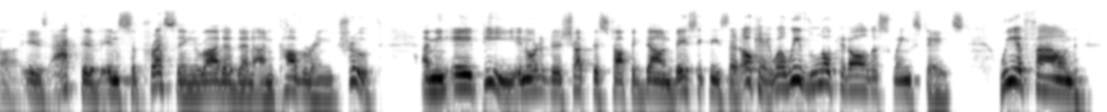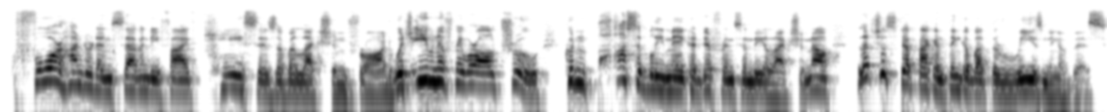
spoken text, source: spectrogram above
uh, is active in suppressing rather than uncovering truth. I mean, AP, in order to shut this topic down, basically said, okay, well, we've looked at all the swing states. We have found 475 cases of election fraud, which, even if they were all true, couldn't possibly make a difference in the election. Now, let's just step back and think about the reasoning of this.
